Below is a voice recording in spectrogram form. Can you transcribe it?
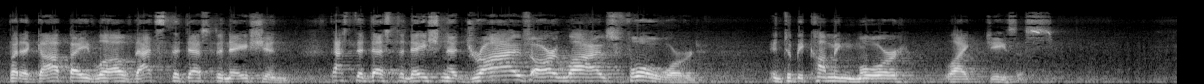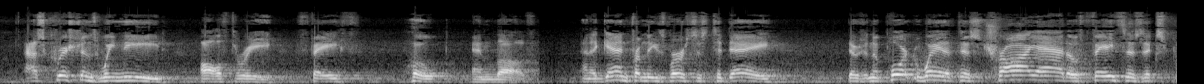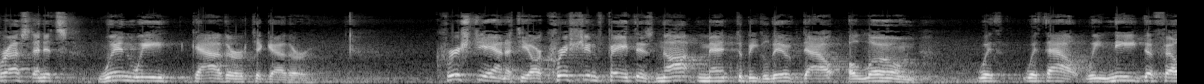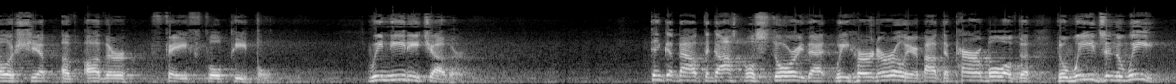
But agape love, that's the destination. That's the destination that drives our lives forward into becoming more like Jesus. As Christians, we need all three faith, hope, and love. And again, from these verses today, there's an important way that this triad of faith is expressed, and it's when we gather together. Christianity, our Christian faith, is not meant to be lived out alone with, without. We need the fellowship of other faithful people. We need each other. Think about the gospel story that we heard earlier about the parable of the, the weeds and the wheat.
